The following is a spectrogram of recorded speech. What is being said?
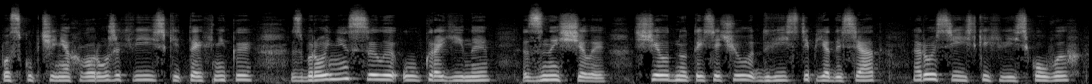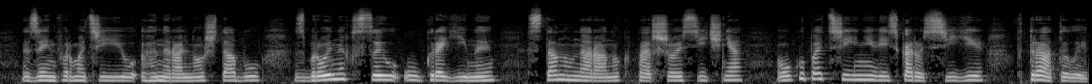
по скупченнях ворожих військ і техніки. Збройні сили України знищили ще 1250 російських військових. За інформацією Генерального штабу Збройних сил України, станом на ранок 1 січня окупаційні війська Росії втратили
